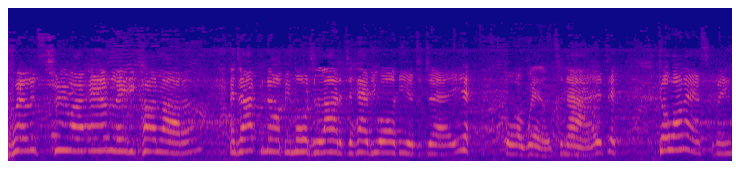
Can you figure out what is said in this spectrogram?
Well, it's true, I am Lady Carlotta, and I cannot be more delighted to have you all here today. Or, well, tonight. Go on, ask me.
